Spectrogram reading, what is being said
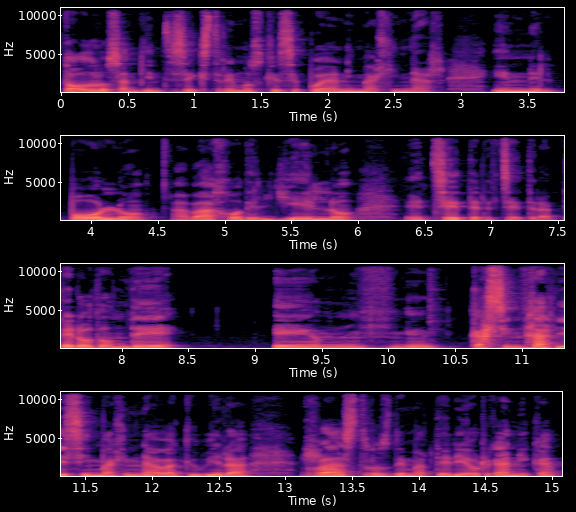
Todos los ambientes extremos que se puedan imaginar, en el polo, abajo del hielo, etcétera, etcétera. Pero donde em, casi nadie se imaginaba que hubiera rastros de materia orgánica,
